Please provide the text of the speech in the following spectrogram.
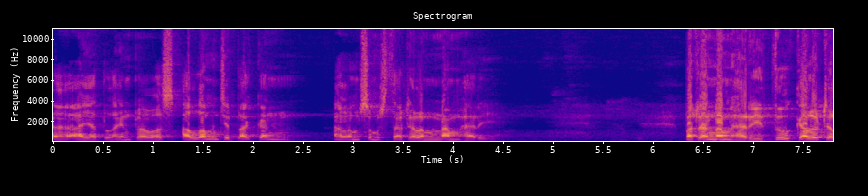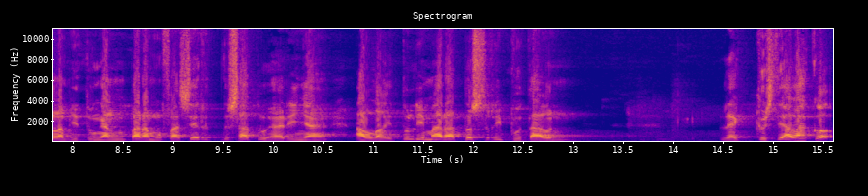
uh, ayat lain bahwa Allah menciptakan alam semesta dalam enam hari. Padahal enam hari itu kalau dalam hitungan para mufasir itu satu harinya Allah itu 500 ribu tahun. Lah Gusti Allah kok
